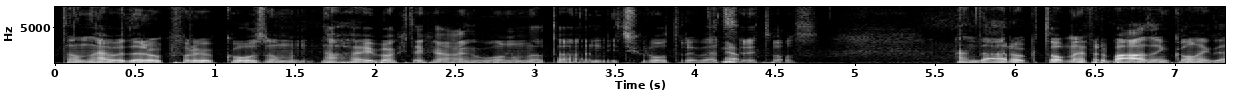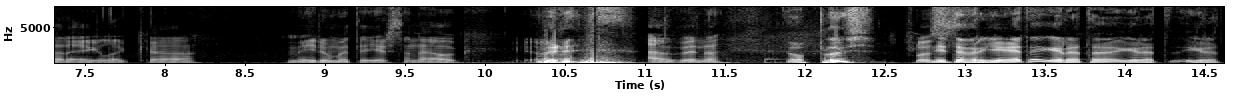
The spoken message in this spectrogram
dan hebben we er ook voor gekozen om naar Huibach te gaan. Gewoon omdat dat een iets grotere wedstrijd was. En daar ook tot mijn verbazing kon ik daar eigenlijk eh, meedoen met de eerste en eigenlijk ja, Winnen. en winnen. Ja, plus, Plus, niet te vergeten, je redt, de- je redt, je redt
